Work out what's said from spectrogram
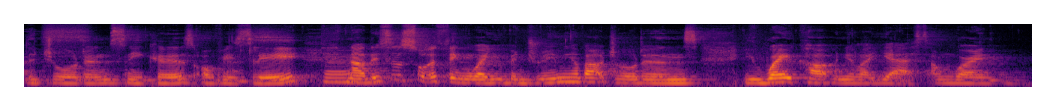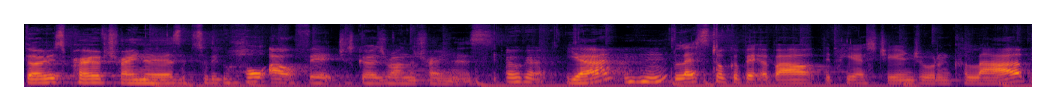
the Jordan sneakers, obviously. Okay. Now, this is the sort of thing where you've been dreaming about Jordans. You wake up and you're like, yes, I'm wearing those pair of trainers. So the whole outfit just goes around the trainers. Okay. Yeah? Mm-hmm. Let's talk a bit about the PSG and Jordan collab.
